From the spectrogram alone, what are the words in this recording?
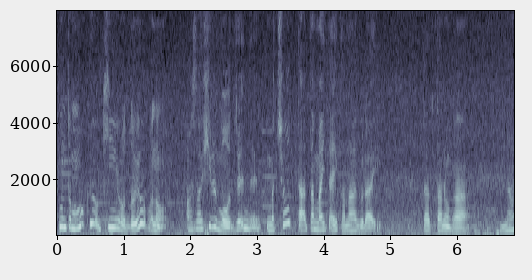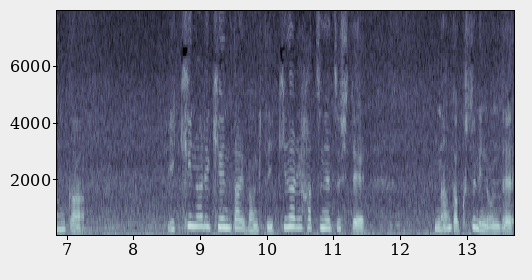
本当木曜金曜土曜日の朝昼も全然、まあ、ちょっと頭痛いかなぐらいだったのがなんかいきなり倦怠感来ていきなり発熱してなんか薬飲んで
